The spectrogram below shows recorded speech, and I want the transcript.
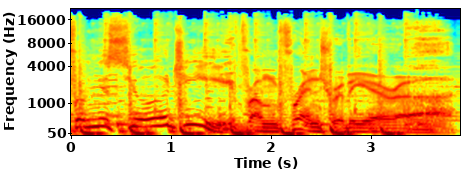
from Monsieur G from French Riviera.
